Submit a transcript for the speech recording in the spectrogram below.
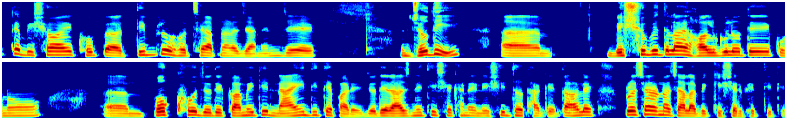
একটা বিষয় খুব তীব্র হচ্ছে, আপনারা জানেন যে যদি বিশ্ববিদ্যালয় হলগুলোতে কোনো পক্ষ যদি কমিটি নাই দিতে পারে, যদি রাজনীতি সেখানে নিষিদ্ধ থাকে, তাহলে প্রচারণা চালাবে কিসের ভিত্তিতে?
